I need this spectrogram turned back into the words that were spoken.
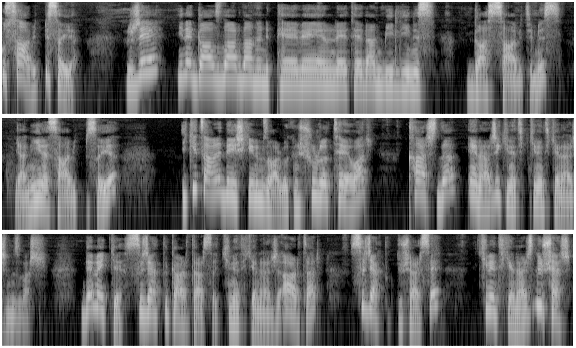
Bu sabit bir sayı. R yine gazlardan hani PV, NRT'den bildiğiniz gaz sabitimiz. Yani yine sabit bir sayı. İki tane değişkenimiz var. Bakın şurada T var. Karşıda enerji kinetik. Kinetik enerjimiz var. Demek ki sıcaklık artarsa kinetik enerji artar. Sıcaklık düşerse kinetik enerji düşer.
